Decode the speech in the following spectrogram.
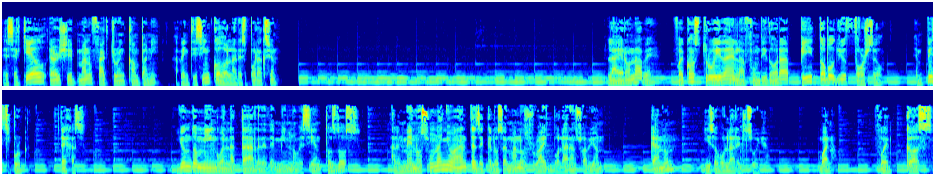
Ezekiel Airship Manufacturing Company a 25 dólares por acción. La aeronave fue construida en la fundidora P.W. Thorsill en Pittsburgh, Texas. Y un domingo en la tarde de 1902, al menos un año antes de que los hermanos Wright volaran su avión, Cannon hizo volar el suyo. Bueno, fue Gus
